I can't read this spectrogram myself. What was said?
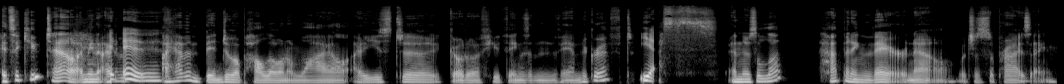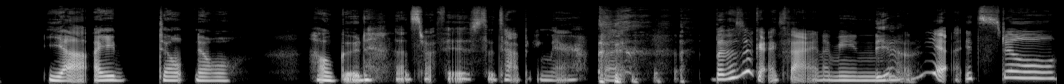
It's a cute town. I mean, I It haven't, is. I haven't been to Apollo in a while. I used to go to a few things in Vandergrift, yes. and there's a lot happening there now, which is surprising. Yeah, I don't know how good that stuff is that's happening there, but but it's okay. It's fine. I mean, Yeah. yeah, it's still.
